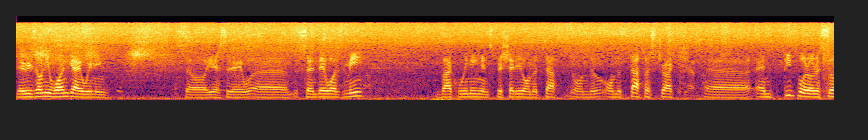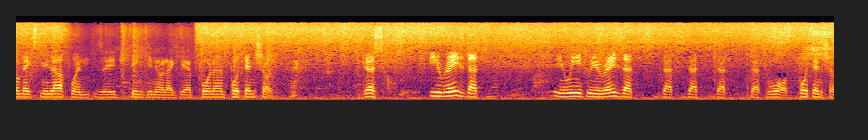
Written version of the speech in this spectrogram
there is only one guy winning. So yesterday, uh, Sunday was me, back winning, and especially on the tough, on the on the toughest track. Uh, and people also makes me laugh when they think, you know, like yeah, Paulin potential. Just erase that. We need to erase that that that that that word potential.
